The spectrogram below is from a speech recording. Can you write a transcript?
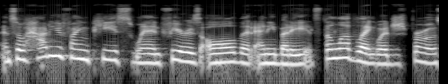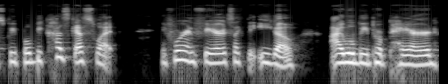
And so, how do you find peace when fear is all that anybody, it's the love language for most people? Because guess what? If we're in fear, it's like the ego I will be prepared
